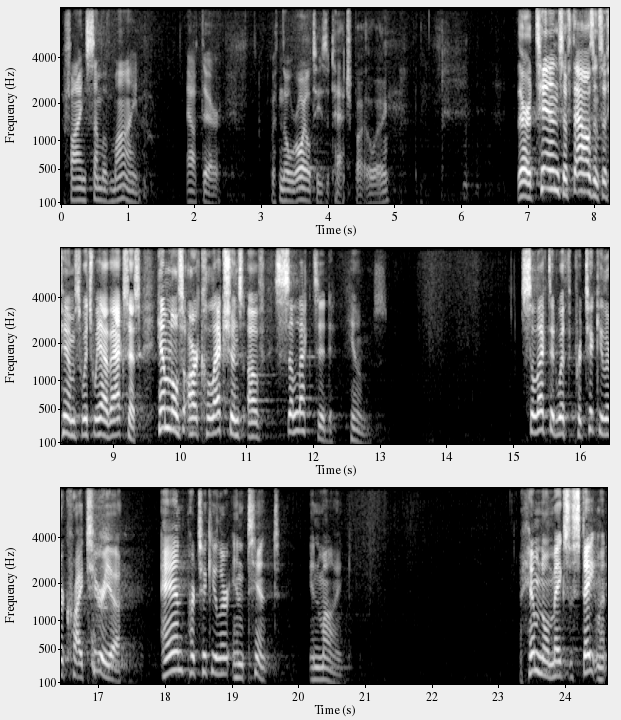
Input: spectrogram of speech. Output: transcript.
Find some of mine out there with no royalties attached, by the way. There are tens of thousands of hymns which we have access. Hymnals are collections of selected hymns, selected with particular criteria and particular intent in mind. A hymnal makes a statement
